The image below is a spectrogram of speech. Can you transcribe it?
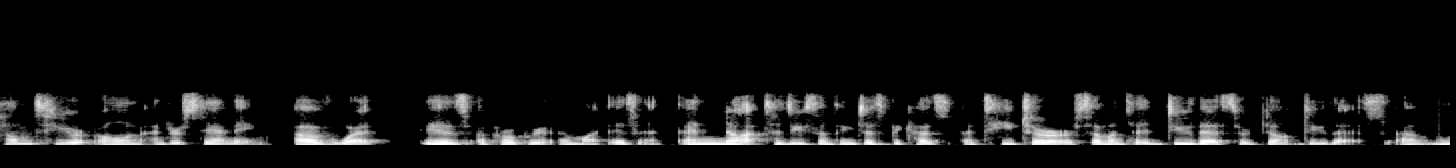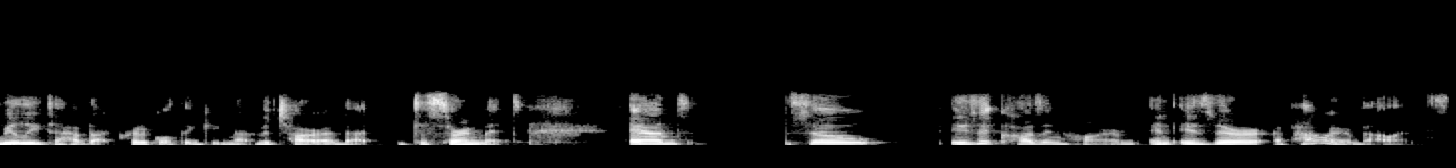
come to your own understanding of what is appropriate and what isn't and not to do something just because a teacher or someone said do this or don't do this. Um, really to have that critical thinking that vichara that discernment. And so is it causing harm and is there a power imbalance?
